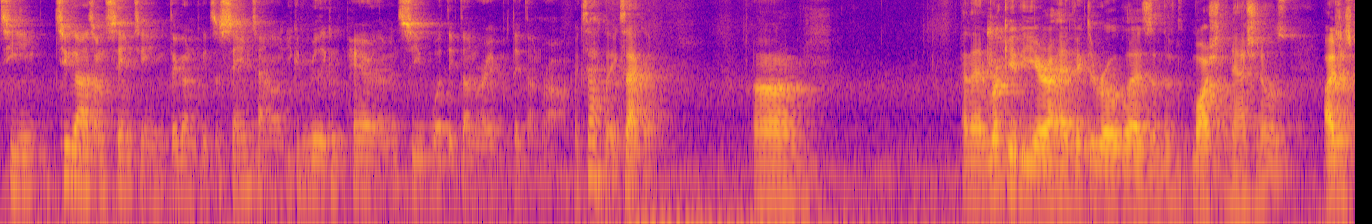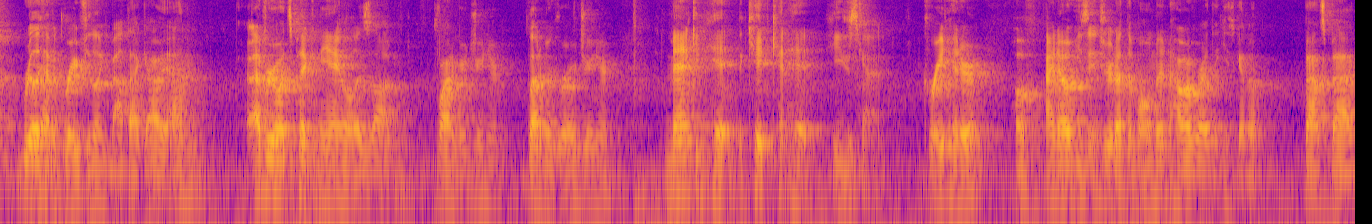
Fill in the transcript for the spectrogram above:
team two guys on the same team. They're going to get the same talent. You can really compare them and see what they've done right, what they've done wrong. Exactly, exactly. Um, and then rookie of the year, I had Victor Robles of the Washington Nationals. I just really have a great feeling about that guy, and everyone's picking the angle is um, Vladimir Jr. Vladimir Guerrero Jr. Man can hit. The kid can hit. He's He can. great hitter. I know he's injured at the moment. However, I think he's gonna bounce back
